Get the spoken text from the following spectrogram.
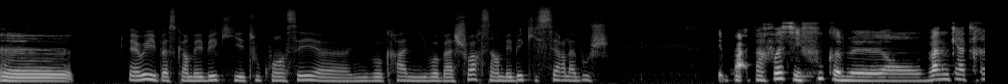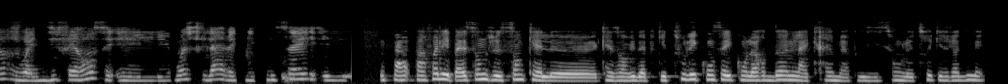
Euh, mais oui, parce qu'un bébé qui est tout coincé, niveau crâne, niveau mâchoire, c'est un bébé qui serre la bouche parfois c'est fou comme euh, en 24 heures je vois une différence et, moi je suis là avec mes conseils et, parfois les patientes je sens qu'elles euh, qu'elles ont envie d'appliquer tous les conseils qu'on leur donne la crème la position le truc et je leur dis mais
